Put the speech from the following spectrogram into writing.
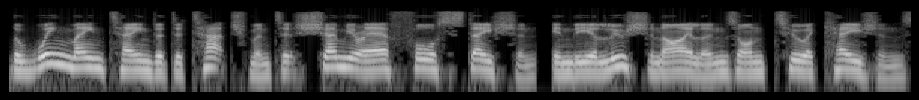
The wing maintained a detachment at Shemya Air Force Station, in the Aleutian Islands on two occasions,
